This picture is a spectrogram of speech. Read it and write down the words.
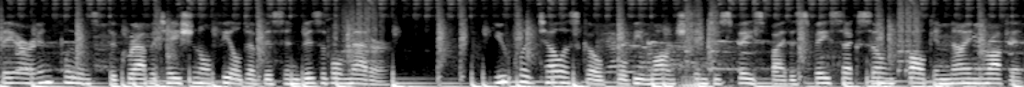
They are influenced the gravitational field of this invisible matter. Euclid telescope will be launched into space by the SpaceX-owned Falcon 9 rocket.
